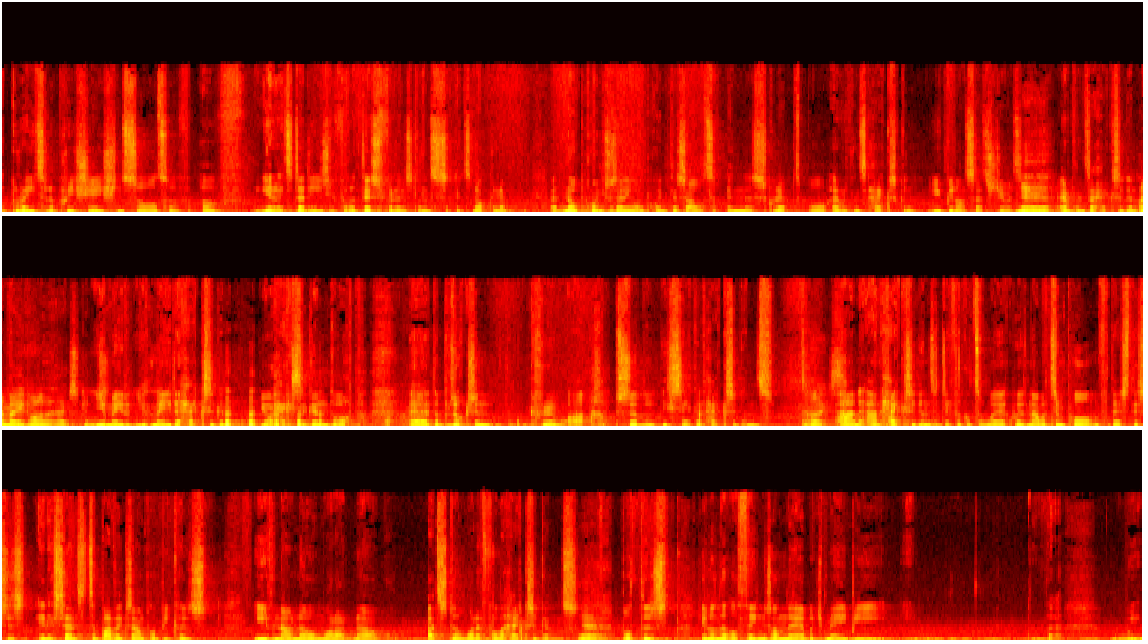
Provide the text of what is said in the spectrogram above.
a greater appreciation sort of of you know it's dead easy for this for instance it's not going to at no point does anyone point this out in the script but everything's a hexagon. You've been on set Stuart. Yeah, yeah. everything's a hexagon. I made one of the hexagons. you made you've made a hexagon. You're hexagoned up. Uh, the production crew are absolutely sick of hexagons. Right. and, and hexagons are difficult to work with. Now it's important for this. This is in a sense it's a bad example because even now knowing what I know. I'd still want it full of hexagons. Yeah. but there's you know little things on there which maybe we,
